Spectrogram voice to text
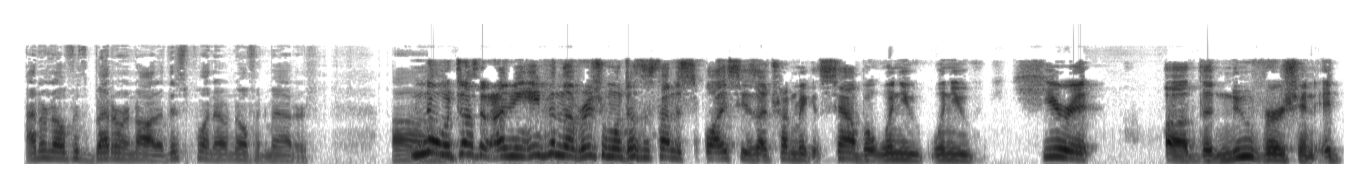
I don't know if it's better or not. At this point, I don't know if it matters. Um, no, it doesn't. I mean, even the original one doesn't sound as splicey as I try to make it sound. But when you when you hear it, uh, the new version, it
